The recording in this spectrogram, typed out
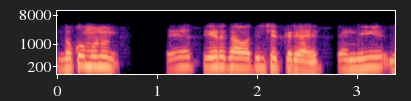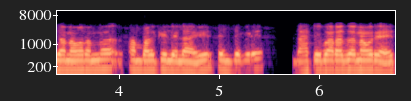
नको म्हणून ते तेर गावातील शेतकरी आहेत. त्यांनी जनावरांना सांभाळ केलेला आहे. त्यांच्याकडे दहा ते बारा जनावरे आहेत.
